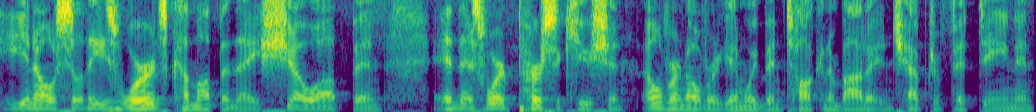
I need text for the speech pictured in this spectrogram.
you know, so these words come up and they show up, and and this word persecution over and over again. We've been talking about it in chapter 15, and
